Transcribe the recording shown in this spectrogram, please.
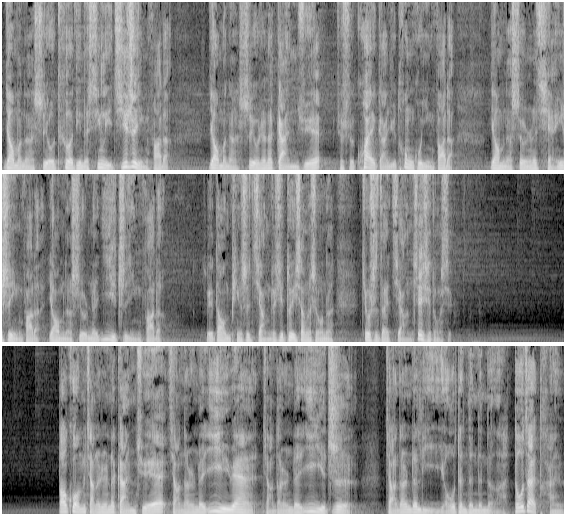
要么呢是由特定的心理机制引发的，要么呢是由人的感觉，就是快感与痛苦引发的，要么呢是由人的潜意识引发的，要么呢是由人的意志引发的。所以，当我们平时讲这些对象的时候呢，就是在讲这些东西，包括我们讲的人的感觉，讲到人的意愿，讲到人的意志，讲到人的理由等等等等啊，都在谈。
